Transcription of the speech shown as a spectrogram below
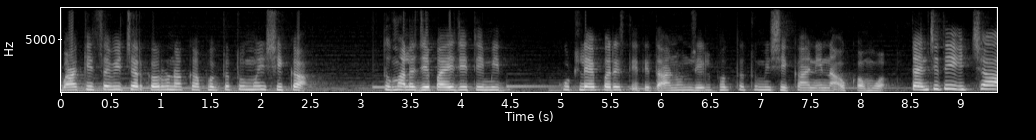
बाकीचा विचार करू नका फक्त तुम्ही शिका. तुम्हाला जे पाहिजे ते मी कुठल्याही परिस्थितीत आणून देईल. फक्त तुम्ही शिका आणि नाव कमवा. त्यांची ती इच्छा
